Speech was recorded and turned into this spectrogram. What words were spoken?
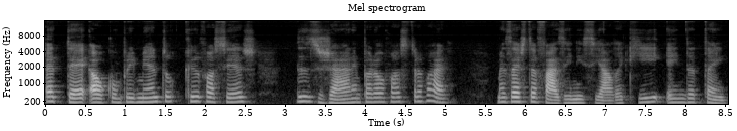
até ao comprimento que vocês desejarem para o vosso trabalho. Mas esta fase inicial aqui ainda tem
